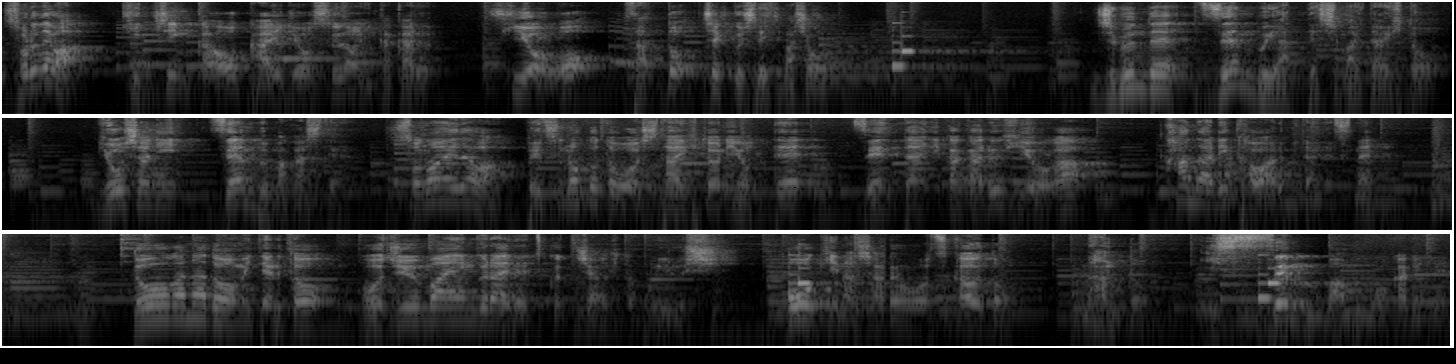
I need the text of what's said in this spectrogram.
それではキッチンカーを開業するのにかかる費用をざっとチェックしていきましょう。自分で全部やってしまいたい人業者に全部任してその間は別のことをしたい人によって全体にかかる費用がかなり変わるみたいですね。動画などを見てると50万円ぐらいで作っちゃう人もいるし大きな車両を使うとなんと1000万もかけて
